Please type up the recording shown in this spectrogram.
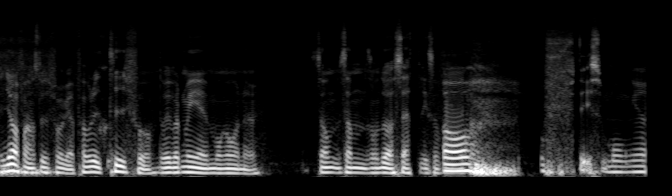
Men jag får en slutfråga. Favorit-tifo? Du har ju varit med i många år nu. Som, som, som du har sett liksom. Ja, Uff, det är så många.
